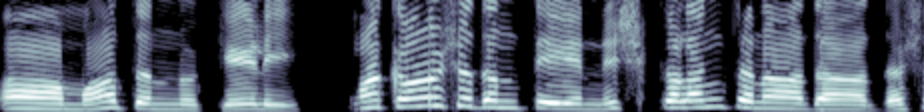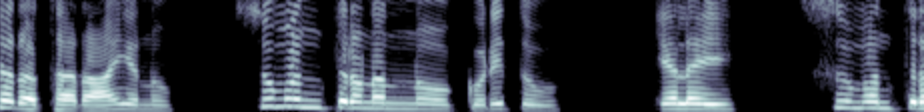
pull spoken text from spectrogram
ಆ ಮಾತನ್ನು ಕೇಳಿ ಆಕಾಶದಂತೆ ನಿಷ್ಕಳಂಕನಾದ ದಶರಥ ರಾಯನು ಸುಮಂತ್ರನನ್ನು ಕುರಿತು, ಎಲೈ, ಸುಮಂತ್ರ,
